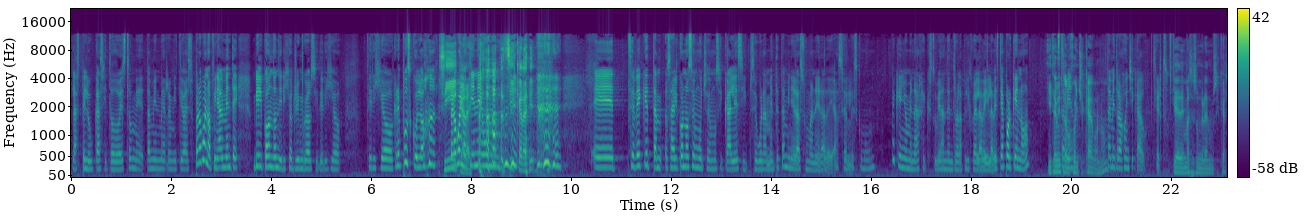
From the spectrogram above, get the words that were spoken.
las pelucas y todo esto me, también me remitió a eso. Pero bueno, finalmente Bill Condon dirigió Dreamgirls y dirigió, dirigió Crepúsculo. Sí, Pero bueno, caray. tiene un... sí, caray. eh, se ve que, o sea, él conoce mucho de musicales y seguramente también era su manera de hacerles como un pequeño homenaje que estuvieran dentro de la película de La Bella y la Bestia. ¿Por qué no? Y también trabajó bien. en Chicago, ¿no? También trabajó en Chicago, cierto. Que además es un gran musical.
